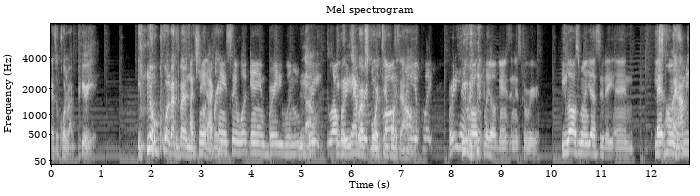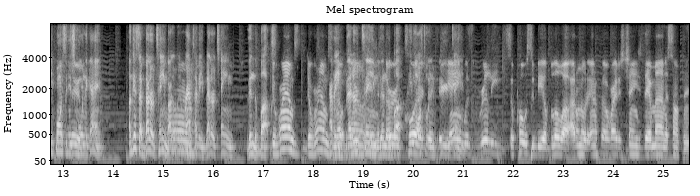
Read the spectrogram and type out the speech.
as a quarterback. Period. No quarterback is better than I can't. I can't say what game Brady wouldn't lose. No, Brady, he would Brady's never have scored ten points at home. Play. Brady has lost playoff games in his career. He lost one yesterday, and He's, at home. How many points did he score in the game? Against a better team, by the way. Rams mm. have a better team than the Bucks. The Rams, the Rams have a better team the than the Bucks. He lost to an inferior the game team. was really supposed to be a blowout. I don't know. The NFL writers changed their mind or something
